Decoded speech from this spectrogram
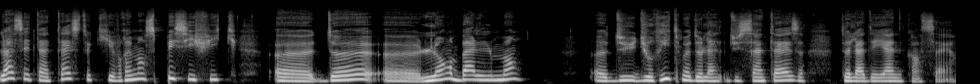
Là, c'est un test qui est vraiment spécifique de l'emballement euh, du, rythme de la du synthèse de l'ADN cancer.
